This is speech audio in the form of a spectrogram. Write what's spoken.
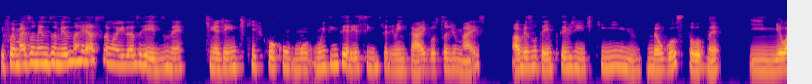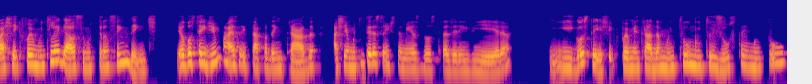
e foi mais ou menos a mesma reação aí das redes, né? Tinha gente que ficou com muito interesse em experimentar e gostou demais, ao mesmo tempo que teve gente que não gostou, né? E eu achei que foi muito legal, assim, muito transcendente. Eu gostei demais da etapa da entrada, achei muito interessante também as duas trazerem Vieira, e gostei, achei que foi uma entrada muito, muito justa e muito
